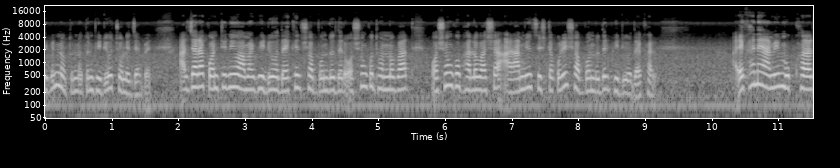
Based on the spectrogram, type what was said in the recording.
দিবেন, নতুন নতুন ভিডিও চলে যাবে। আর যারা কন্টিনিউ আমার ভিডিও দেখেন, সব বন্ধুদের অসংখ্য ধন্যবাদ, অসংখ্য ভালোবাসা আর আমিও চেষ্টা করি সব বন্ধুদের ভিডিও দেখার। এখানে আমি মুখার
